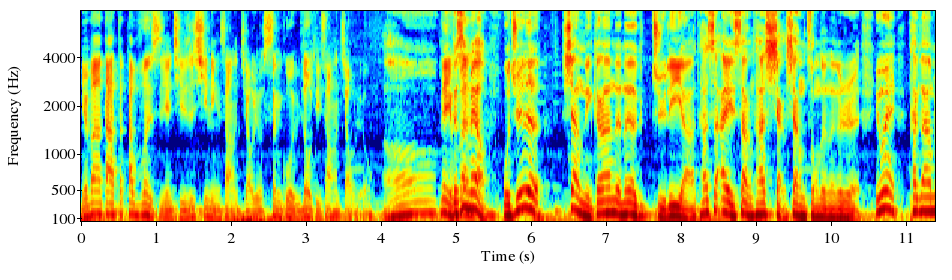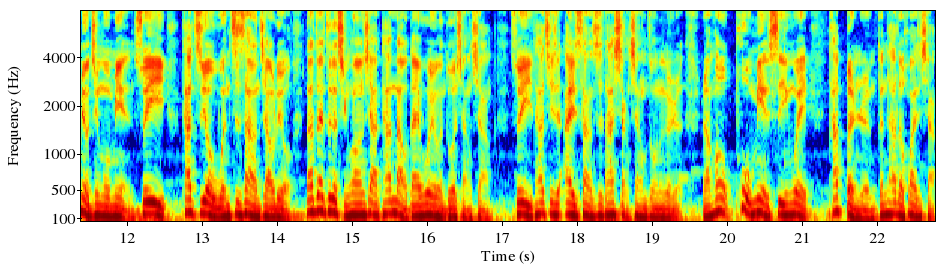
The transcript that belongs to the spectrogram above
你会发现大大大部分时间其实是心灵上的交流，胜过于肉体上的交流。哦，那可是没有，我觉得像你刚刚的那个举例啊，他是爱上他想象中的那个人，因为他刚刚没有见过面，所以他只有文字上的交流。那在这个情况下，他脑袋会有很多想象，所以他其实爱上是他想象中那个人，然后破灭是因为他本人跟他的幻想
